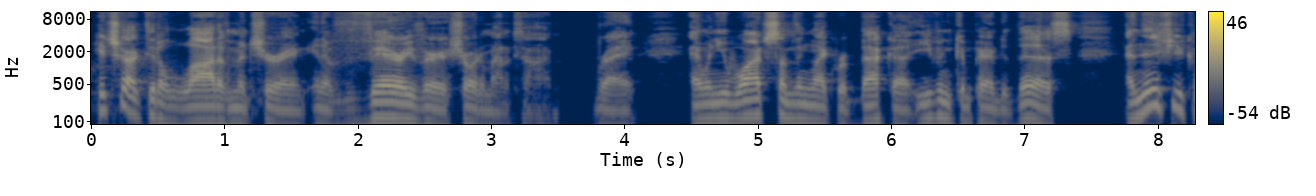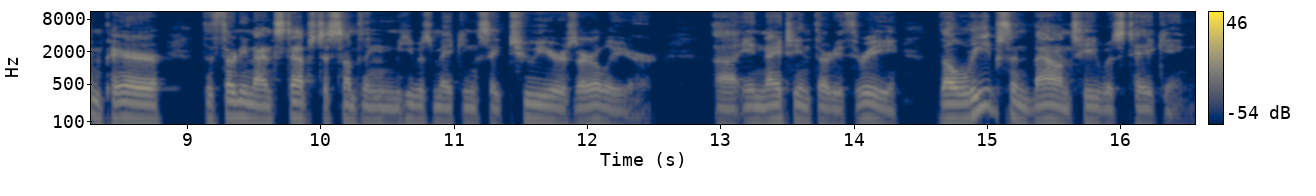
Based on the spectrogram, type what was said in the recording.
Hitchcock did a lot of maturing in a very very short amount of time, right? And when you watch something like Rebecca, even compared to this, and then if you compare the 39 Steps to something he was making, say, two years earlier uh, in 1933, the leaps and bounds he was taking,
